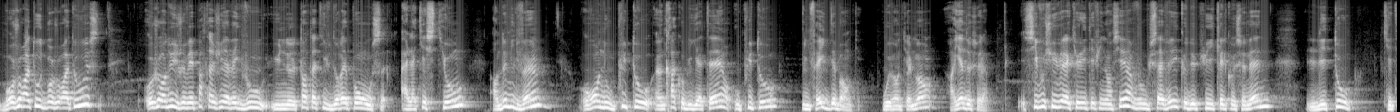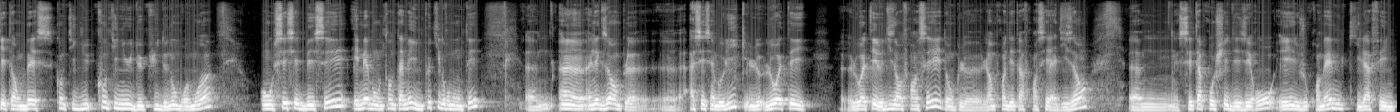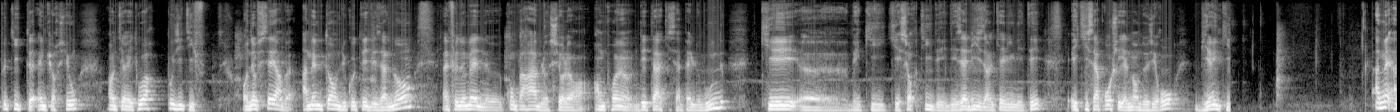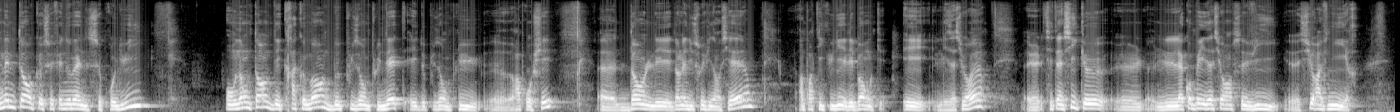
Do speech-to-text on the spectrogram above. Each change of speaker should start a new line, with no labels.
Bonjour à toutes, bonjour à tous. Aujourd'hui, je vais partager avec vous une tentative de réponse à la question en 2020, aurons-nous plutôt un crack obligataire ou plutôt une faillite des banques? Ou éventuellement, rien de cela. Si vous suivez l'actualité financière, vous savez que depuis quelques semaines, les taux qui étaient en baisse continue, depuis de nombreux mois ont cessé de baisser et même ont entamé une petite remontée. Euh, un, exemple euh, assez symbolique, l'OAT, euh, l'OAT, le 10 ans français, donc l'emprunt d'État français à 10 ans, s'est approché des zéros et je crois même qu'il a fait une petite incursion en territoire positif. On observe en même temps du côté des Allemands un phénomène comparable sur leur emprunt d'État qui s'appelle le Bund, qui est, euh, ben, qui, est sorti des, abysses dans lesquels il était et qui s'approche également de zéro, bien qu'il... En même temps que ce phénomène se produit, on entend des craquements de plus en plus nets et de plus en plus euh, rapprochés euh, dans l'industrie financière, en particulier les banques et les assureurs. Euh, c'est ainsi que euh, la compagnie d'assurance vie euh, sur avenir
